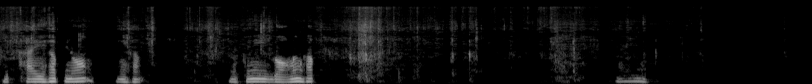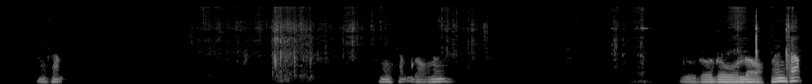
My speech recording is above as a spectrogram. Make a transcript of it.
เห็ดไข่ครับพี่น้องนี่ครับแล้วก็นี่อีกดอกนึงครับนี่ครับนี่ครับดอกนึงอยู่โดโดดอกนึงครับ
